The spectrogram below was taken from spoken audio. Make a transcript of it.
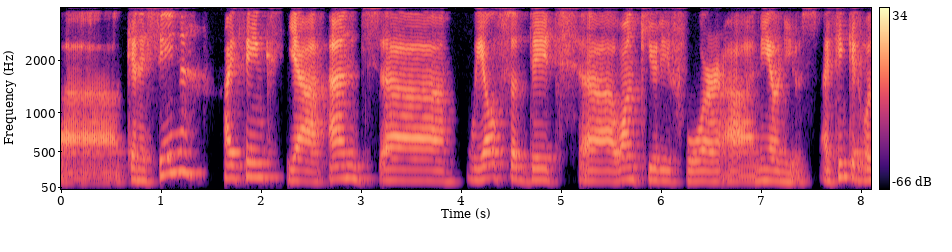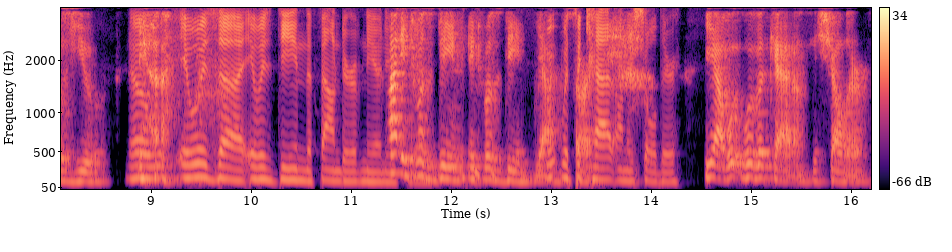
uh, uh, I think. Yeah, and uh, we also did uh, one cutie for uh, Neo News. I think it was you. No, yeah. it was uh, it was Dean, the founder of Neo News. Ah, it was Dean. It was Dean. Yeah, with, with the cat on his shoulder. Yeah, with, with, a cat on his shoulder.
